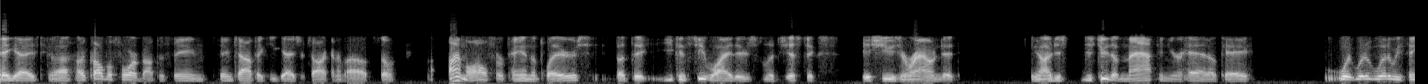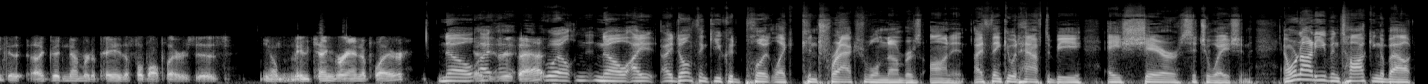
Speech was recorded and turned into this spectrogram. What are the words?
Hey guys, uh, I called before about the same same topic you guys are talking about. So I'm all for paying the players, but the, you can see why there's logistics issues around it. You know, just just do the math in your head. Okay, what what, what do we think a, a good number to pay the football players is? You know, maybe ten grand a player. No, I, that? well, no, I, I don't think you could put like contractual numbers on it. I think it would have to be a share situation. And we're not even talking about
